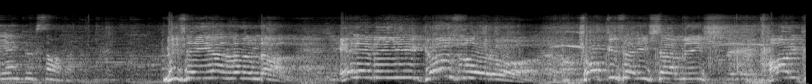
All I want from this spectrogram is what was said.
Müzeyyen Köksal'da. Müzeyyen Hanım'dan el emeği göz nuru. Çok güzel işlenmiş. Harika.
